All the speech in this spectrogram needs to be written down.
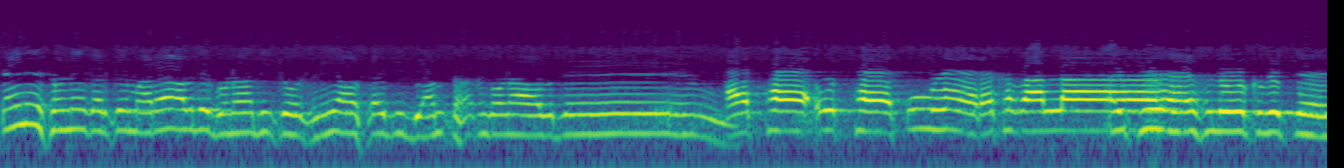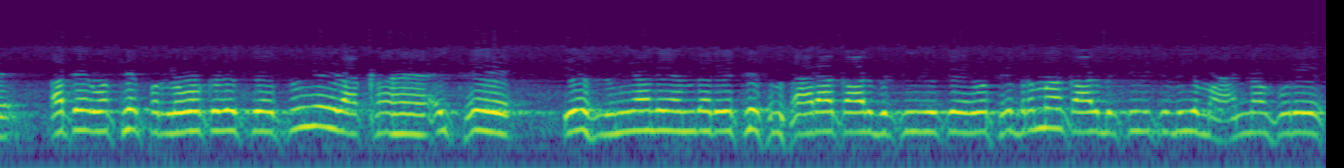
ਕਹਿਣੇ ਸੁਣਨੇ ਕਰਕੇ ਮਾਰਾ ਆਪਦੇ ਗੁਣਾਂ ਦੀ ਤੋੜ ਨਹੀਂ ਆ ਸਕਦੀ ਬਿਆੰਤ ਹਨ ਗੁਣ ਆਪਦੇ। ਐਥੈ ਉਥੈ ਤੂੰ ਹੈ ਰਖਵਾਲਾ। ਇੱਥੇ ਇਸ ਲੋਕ ਵਿੱਚ ਅਤੇ ਉੱਥੇ ਪਰਲੋਕ ਵਿੱਚ ਤੂੰ ਹੀ ਰਾਖਾ ਹੈ। ਇੱਥੇ ਇਸ ਦੁਨੀਆ ਦੇ ਅੰਦਰ ਇੱਥੇ ਸੰਸਾਰਾਕਾਰ ਬਿਰਤੀ ਵਿੱਚ ਉੱਥੇ ਬ੍ਰਹਮਾਕਾਰ ਬਿਰਤੀ ਵਿੱਚ ਵੀ ਮਾਨ ਨਾ ਫੁਰੇ।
